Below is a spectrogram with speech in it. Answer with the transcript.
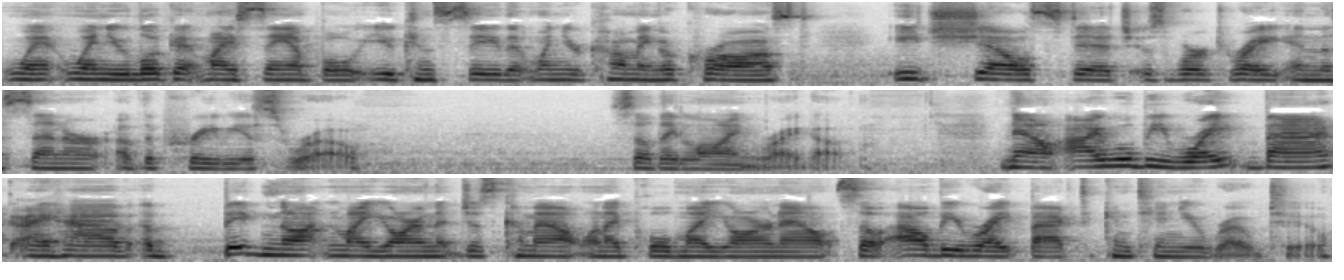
when, when you look at my sample, you can see that when you're coming across, each shell stitch is worked right in the center of the previous row. So they line right up. Now I will be right back. I have a big knot in my yarn that just come out when I pulled my yarn out. So I'll be right back to continue row two.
